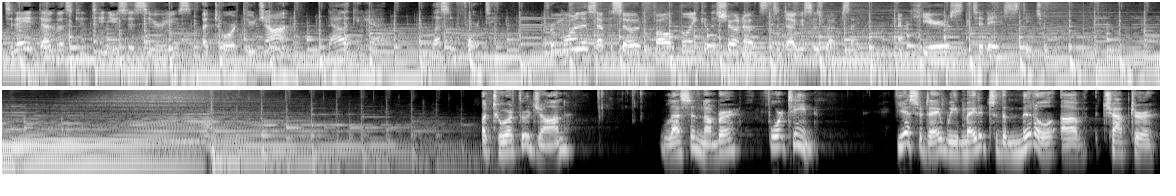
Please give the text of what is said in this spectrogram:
Today, Douglas continues his series, A Tour Through John, now looking at Lesson 14. For more on this episode, follow the link in the show notes to Douglas's website. Now, here's today's teaching. A Tour Through John, lesson number 14. Yesterday, we made it to the middle of chapter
